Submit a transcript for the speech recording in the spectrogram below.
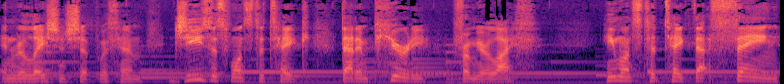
in relationship with Him. Jesus wants to take that impurity from your life. He wants to take that thing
